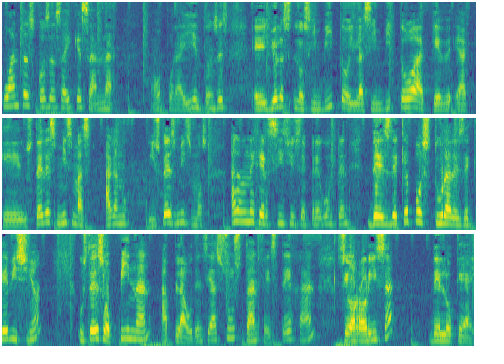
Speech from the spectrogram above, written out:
¿cuántas cosas hay que sanar? Por ahí, entonces, eh, yo los, los invito y las invito a que, a que ustedes mismas hagan y ustedes mismos hagan un ejercicio y se pregunten desde qué postura, desde qué visión ustedes opinan, aplauden, se asustan, festejan, se horrorizan de lo que hay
